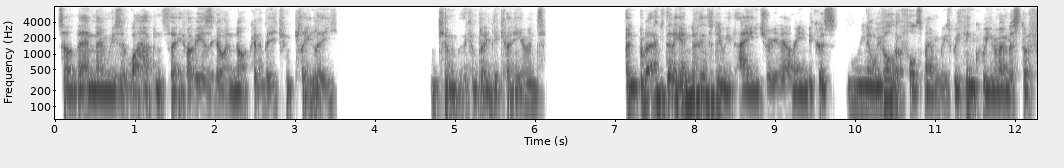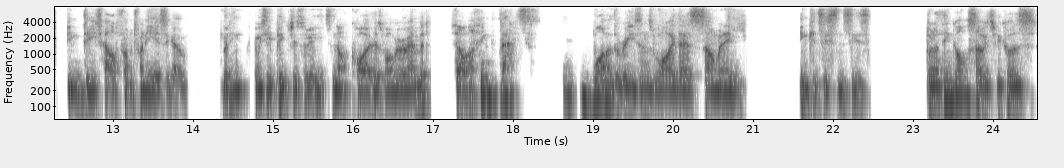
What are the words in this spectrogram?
So their memories of what happened 35 years ago are not going to be completely, com- completely coherent. But, but then again, nothing to do with age, really. I mean, because you know we've all got false memories. We think we remember stuff in detail from 20 years ago, but when we see pictures of it, it's not quite as what we remembered. So I think that's one of the reasons why there's so many inconsistencies. But I think also it's because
